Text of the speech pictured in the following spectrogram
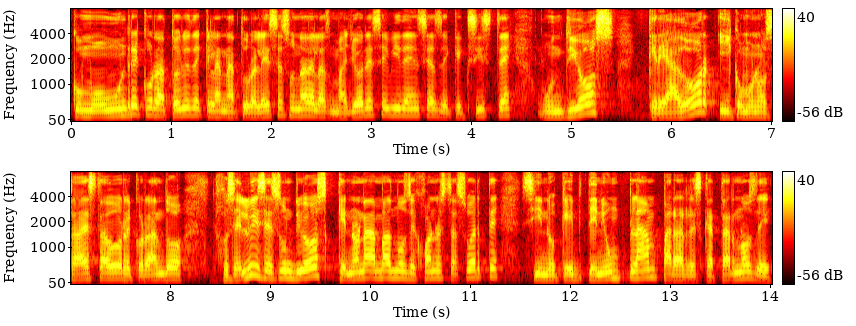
como un recordatorio de que la naturaleza es una de las mayores evidencias de que existe un Dios creador y como nos ha estado recordando José Luis, es un Dios que no nada más nos dejó a nuestra suerte, sino que tenía un plan para rescatarnos de,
